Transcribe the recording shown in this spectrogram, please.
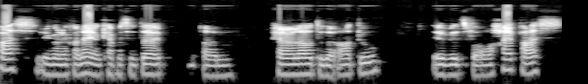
pass you're going to connect your capacitor um, parallel to the R2 if it's for high pass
